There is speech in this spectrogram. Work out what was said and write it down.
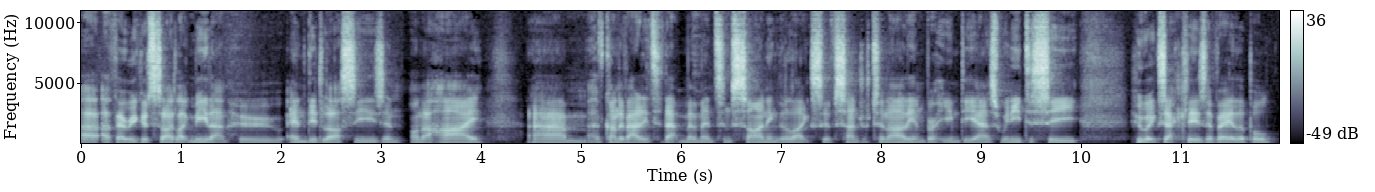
a, a, very good side like Milan, who ended last season on a high. Um, have kind of added to that momentum, signing the likes of Sandro Tonali and Brahim Diaz. We need to see who exactly is available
